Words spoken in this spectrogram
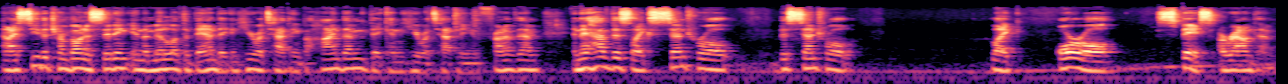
and I see the trombonist sitting in the middle of the band. They can hear what's happening behind them. They can hear what's happening in front of them, and they have this like central, this central, like aural space around them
